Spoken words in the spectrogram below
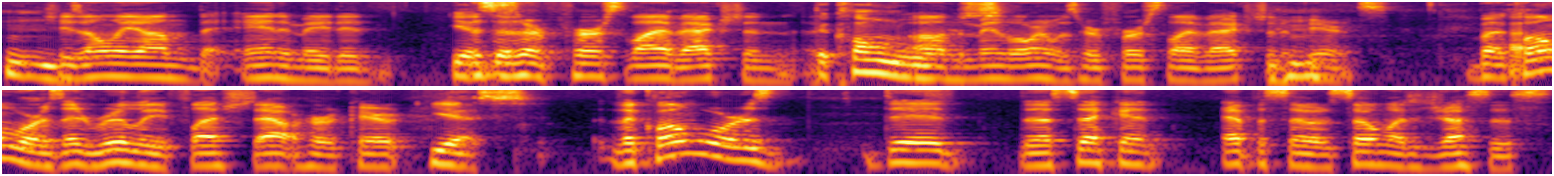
She's only on the animated. Yeah, this the- is her first live action. the Clone Wars on the. Mandalorian was her first live action Mm-hmm. appearance. But Uh, Clone Wars, they really fleshed out her character. yes. The Clone Wars did the second episode so much justice.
